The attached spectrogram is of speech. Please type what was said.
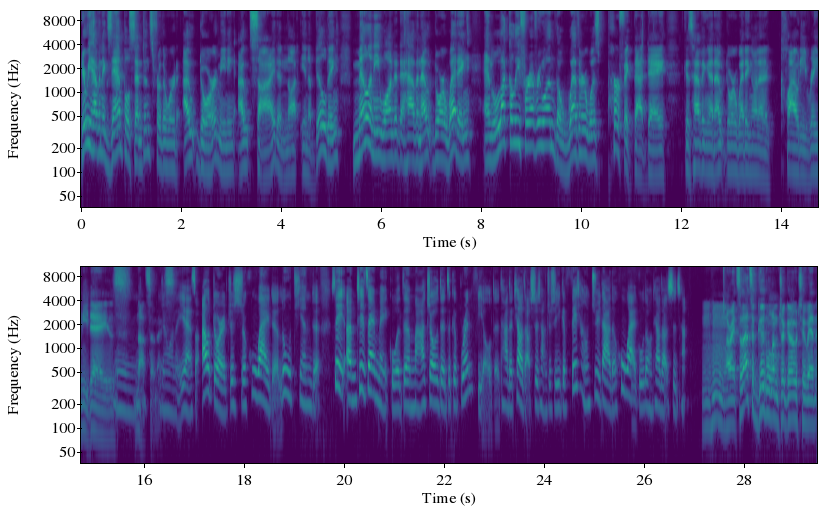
Here we have an example sentence for the word outdoor, meaning outside and not in a building. Melanie wanted to have an outdoor wedding and luckily for everyone, the weather was perfect that day because having an outdoor wedding on a cloudy, rainy day is mm, not so nice. Don't wanna, yeah, so outdoor 就是户外的、露天的。所以，嗯，这在美国的麻州的这个 Brimfield，它的跳蚤市场就是一个非常巨大的户外古董跳蚤市场。Mm -hmm. All right, so that's a good one to go to and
